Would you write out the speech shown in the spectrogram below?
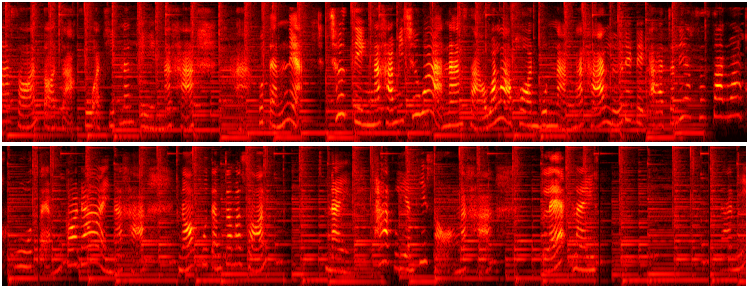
มาสอนต่อจากครูอาทิตย์นั่นเองนะคะครูแต้มเนี่ย ชื่อจริงนะคะมีชื่อว่านางสาววราพรบุญหนักนะคะ หรือเด็กๆอาจจะเรียกสั้นๆว่าครูแต้มก็ได้นะคะเนาะครูแต้มจะมาสอนในภาคเรียนที่ 2 นะคะ และในสัปดาห์นี้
